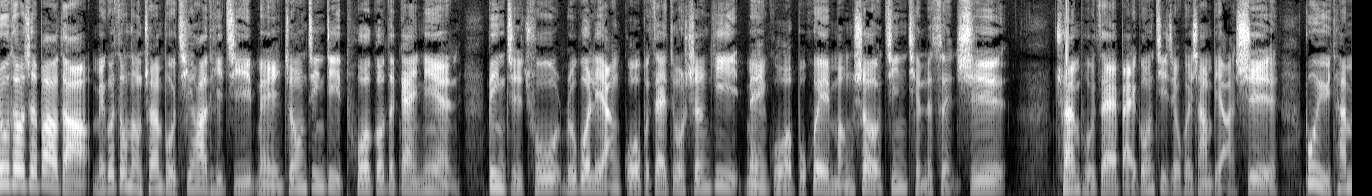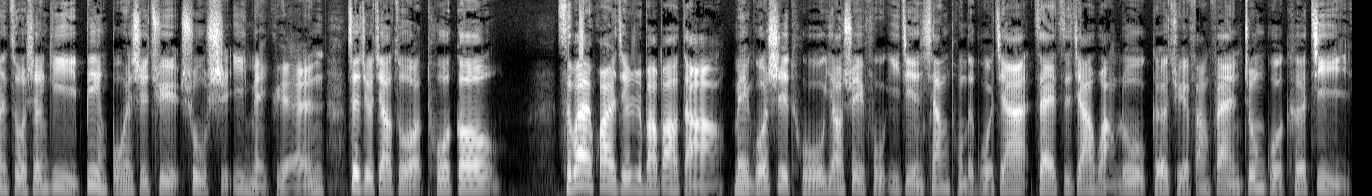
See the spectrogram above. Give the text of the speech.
路透社报道，美国总统川普七号提及美中经济脱钩的概念，并指出，如果两国不再做生意，美国不会蒙受金钱的损失。川普在白宫记者会上表示，不与他们做生意，并不会失去数十亿美元，这就叫做脱钩。此外，《华尔街日报》报道，美国试图要说服意见相同的国家，在自家网络隔绝防范中国科技。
